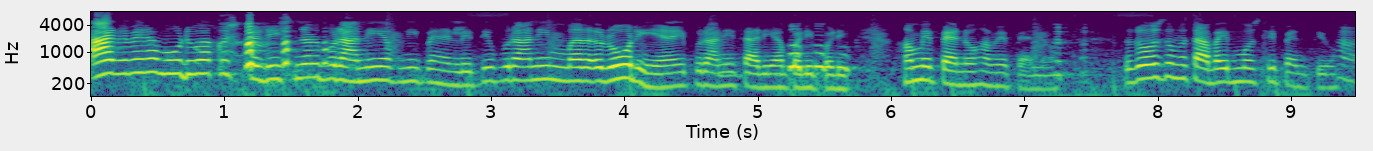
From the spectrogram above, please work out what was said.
आज मेरा मूड हुआ कुछ ट्रेडिशनल पुरानी अपनी पहन लेती हूँ। पुरानी मर, रो रही हैं ये पुरानी साड़ियाँ पड़ी पड़ी हमें पहनो हमें पहनो। रोज तो मसावा ही मोस्टली पहनती हूँ। हाँ।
